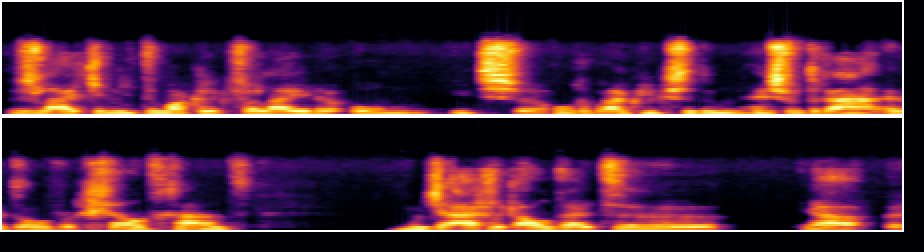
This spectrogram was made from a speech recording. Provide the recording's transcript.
Dus laat je niet te makkelijk verleiden om iets uh, ongebruikelijks te doen. En zodra het over geld gaat, moet je eigenlijk altijd uh, ja, uh,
